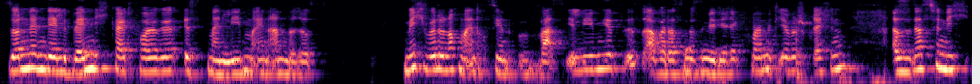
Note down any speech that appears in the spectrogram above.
sondern der Lebendigkeit folge, ist mein Leben ein anderes. Mich würde noch mal interessieren, was ihr Leben jetzt ist, aber das müssen wir direkt mal mit ihr besprechen. Also das finde ich,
